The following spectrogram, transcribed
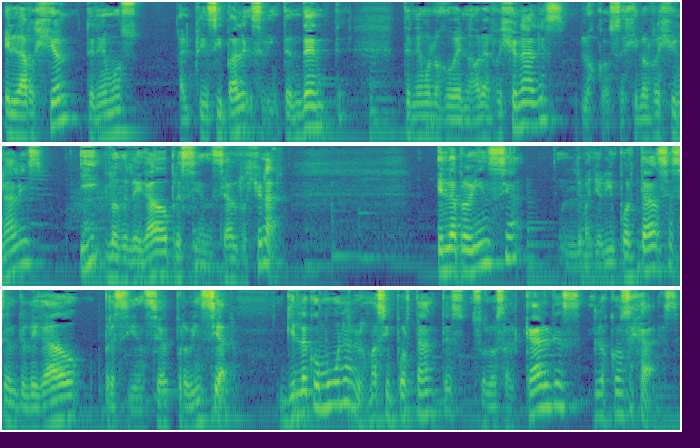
En la región tenemos al principal, es el intendente, tenemos los gobernadores regionales, los consejeros regionales y los delegados presidencial regional. En la provincia, de mayor importancia es el delegado presidencial provincial. Y en la comuna, los más importantes son los alcaldes y los concejales.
